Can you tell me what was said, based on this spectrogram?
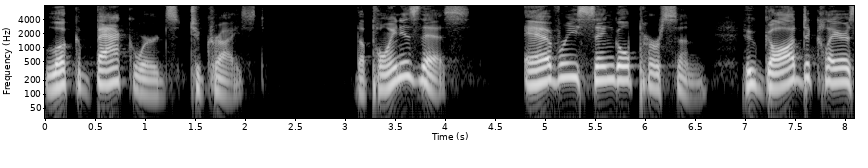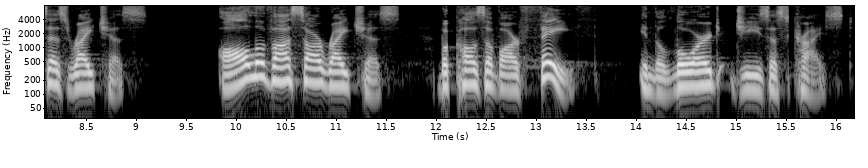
look backwards to Christ. The point is this every single person who God declares as righteous, all of us are righteous because of our faith in the Lord Jesus Christ.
